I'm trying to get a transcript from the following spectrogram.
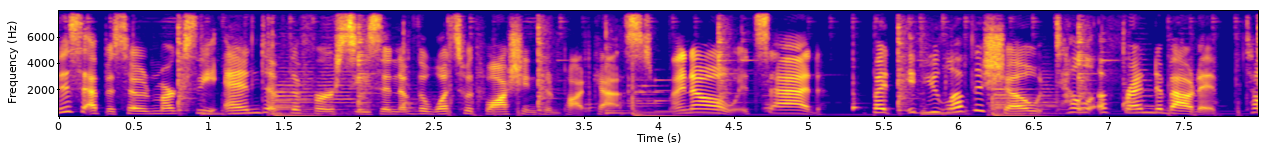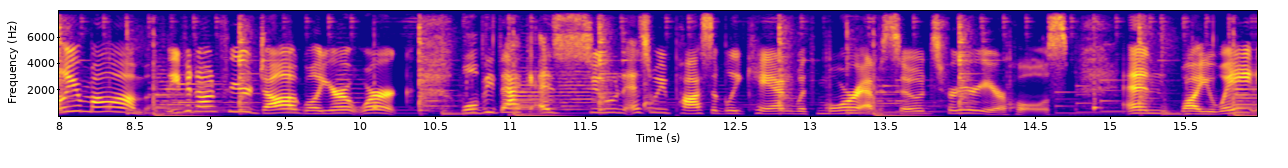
This episode marks the end of the first season of the What's with Washington podcast. I know, it's sad. But if you love the show, tell a friend about it. Tell your mom. Leave it on for your dog while you're at work. We'll be back as soon as we possibly can with more episodes for your ear holes. And while you wait,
